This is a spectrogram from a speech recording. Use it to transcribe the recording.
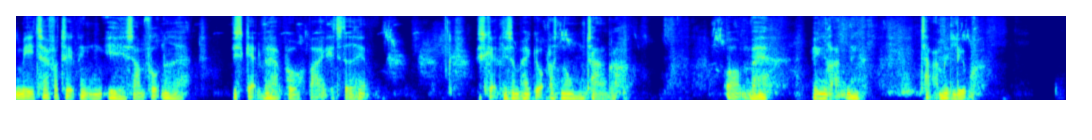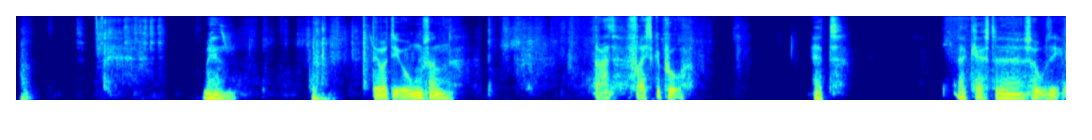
metafortællingen i samfundet, at vi skal være på vej et sted hen. Vi skal ligesom have gjort os nogle tanker om, hvad, hvilken retning tager mit liv. Men det var de unge sådan ret friske på at, at kaste sig ud i.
